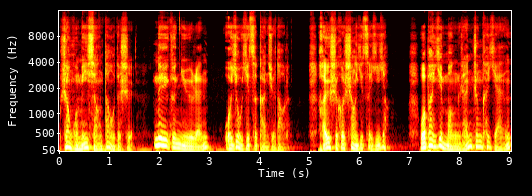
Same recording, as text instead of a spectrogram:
让我没想到的是，那个女人，我又一次感觉到了，还是和上一次一样。我半夜猛然睁开眼，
